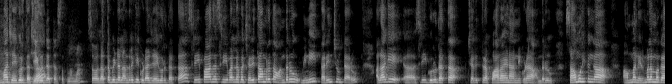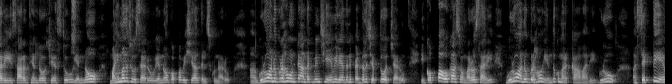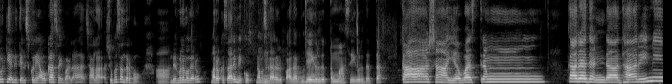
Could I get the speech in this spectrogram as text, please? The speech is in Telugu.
అమ్మ జయగురుదత్త. జయగుదత్త స్వప్నమ్మ. సో దత్త బిడ్డలందరికీ కూడా జయగురుదత్త. శ్రీపాద శ్రీవల్లభ చరితామృతం అందరూ విని తరించుంటారు. అలాగే శ్రీ గురుదత్త చరిత్ర పారాయణాన్ని కూడా అందరూ సామూహికంగా అమ్మ నిర్మలమ్మ గారి సారథ్యంలో చేస్తూ ఎన్నో మహిమలు చూశారు ఎన్నో గొప్ప విషయాలు తెలుసుకున్నారు. గురువు అనుగ్రహం ఉంటే అంతకు మించి ఏమీ లేదని పెద్దలు చెప్తూ వచ్చారు. ఈ గొప్ప అవకాశం మరోసారి గురువు అనుగ్రహం ఎందుకు మనకు కావాలి? గురువు శక్తి ఏమిటి అని తెలుసుకునే అవకాశం ఇవాళ చాలా శుభ సందర్భం. నిర్మలమ్మ గారు మరొకసారి మీకు నమస్కారాలు పాదాభి జయ గురుదత్తమ్మ శ్రీ గురుదత్త. కాషాయ వస్త్రం కరదండాధారిణి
